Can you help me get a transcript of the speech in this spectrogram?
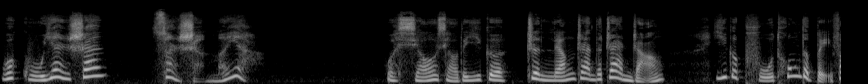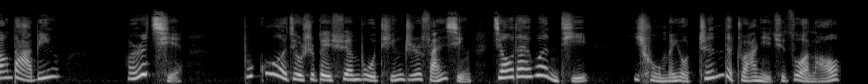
我古燕山算什么呀？我小小的一个镇粮站的站长，一个普通的北方大兵，而且。不过就是被宣布停职反省、交代问题，又没有真的抓你去坐牢，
